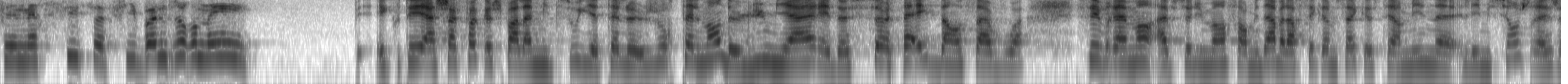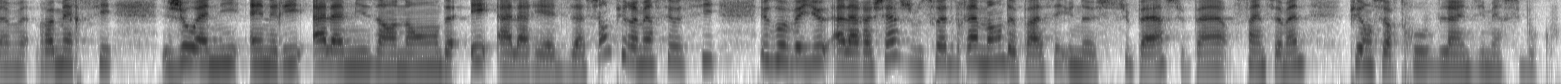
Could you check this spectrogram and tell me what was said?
fine. Merci, Sophie. Bonne journée. Écoutez, à chaque fois que je parle à Mitsu, il y a toujours tellement de lumière et de soleil dans sa voix. C'est vraiment absolument formidable. Alors, c'est comme ça que se termine l'émission. Je voudrais remercier Joanie Henry à la mise en onde et à la réalisation, puis remercier aussi Hugo Veilleux à la recherche. Je vous souhaite vraiment de passer une super, super fin de semaine, puis on se retrouve lundi. Merci beaucoup.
